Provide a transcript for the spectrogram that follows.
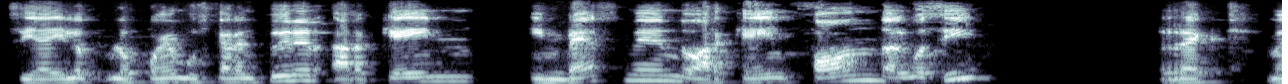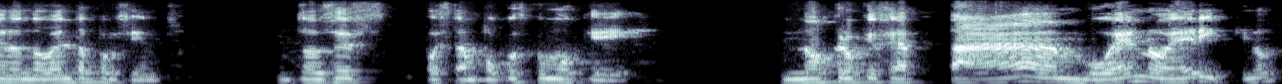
Si ahí lo, lo pueden buscar en Twitter, Arcane Investment o Arcane Fund, algo así, rect, menos 90%. Entonces, pues tampoco es como que no creo que sea tan bueno, Eric, ¿no?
